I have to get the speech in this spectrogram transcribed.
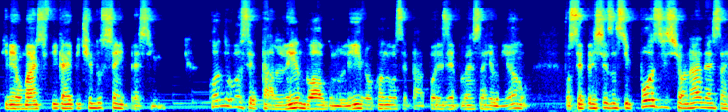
que nem o Márcio fica repetindo sempre, assim. Quando você está lendo algo no livro, ou quando você está, por exemplo, nessa reunião, você precisa se posicionar nessa,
